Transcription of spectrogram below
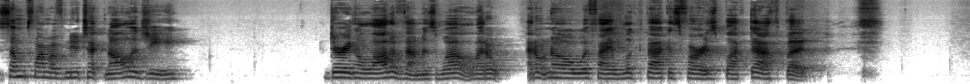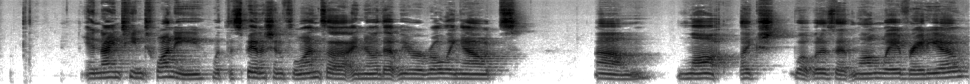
some form of new technology during a lot of them as well. I don't I don't know if I looked back as far as Black Death, but in 1920 with the Spanish influenza, I know that we were rolling out um, long, like what what is it? Long wave radio.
